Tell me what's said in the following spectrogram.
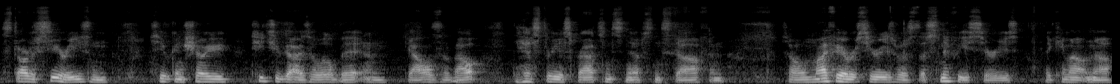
start a series and see if we can show you, teach you guys a little bit and gals about the history of scratch and sniffs and stuff. And so my favorite series was the Sniffys series. They came out in uh,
